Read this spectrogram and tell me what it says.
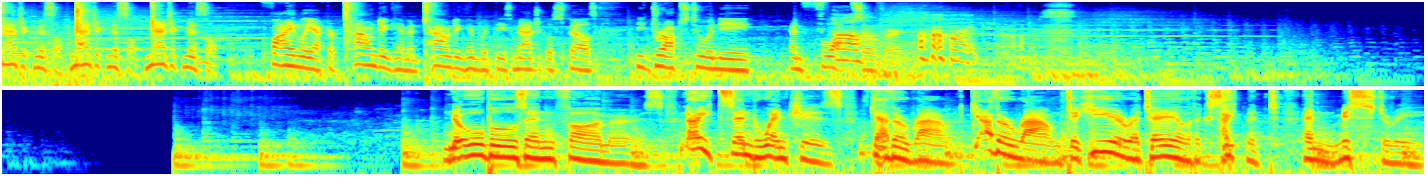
magic missile, magic missile, magic missile. Finally, after pounding him and pounding him with these magical spells, he drops to a knee and flops Oh. over. Oh, Nobles and farmers, knights and wenches, gather round, gather round to hear a tale of excitement and mystery.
